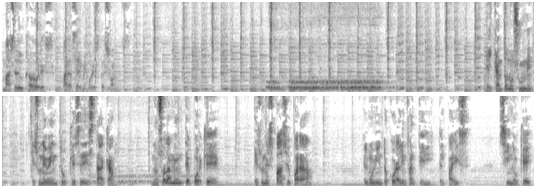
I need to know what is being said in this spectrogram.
más educadores para ser mejores personas. El canto nos une. Es un evento que se destaca no solamente porque es un espacio para el movimiento coral infantil del país, sino que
